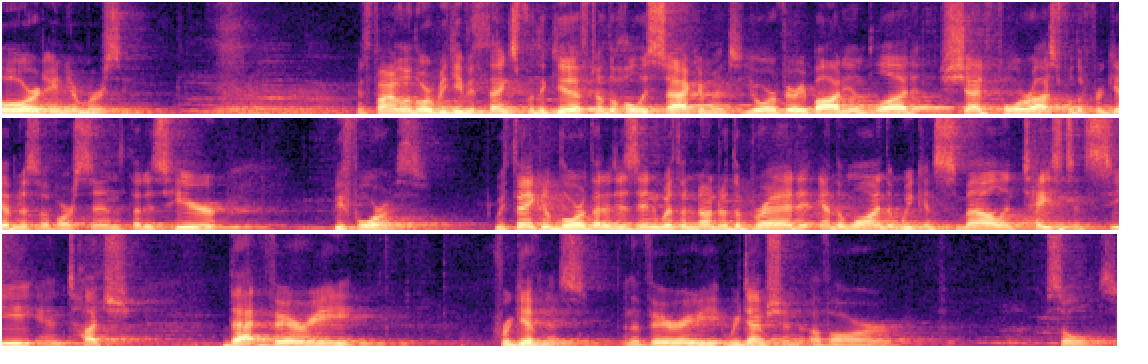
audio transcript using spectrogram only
Lord, in your mercy. And finally, Lord, we give you thanks for the gift of the Holy Sacrament, your very body and blood shed for us for the forgiveness of our sins that is here before us. We thank you, Lord, that it is in with and under the bread and the wine that we can smell and taste and see and touch that very forgiveness and the very redemption of our souls.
